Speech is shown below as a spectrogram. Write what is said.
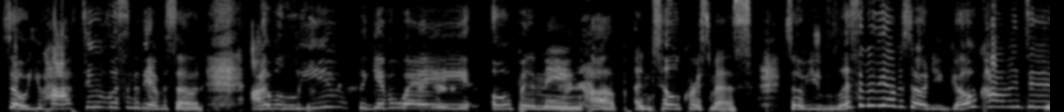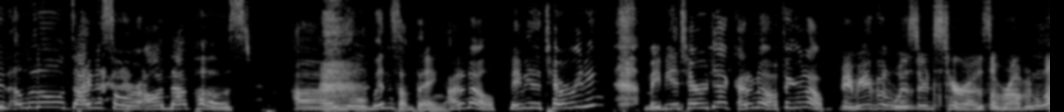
so you have to have listened to the episode. I will leave the giveaway opening up until Christmas. So if you've listened to the episode, you go commented a little dinosaur on that post. Uh, you'll win something. I don't know. Maybe a tarot reading? Maybe a tarot deck. I don't know. I'll figure it out. Maybe the wizard's tarot, so Robin will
